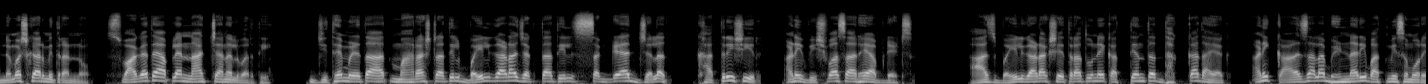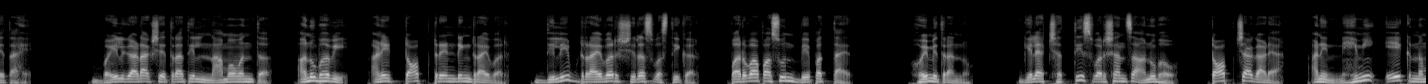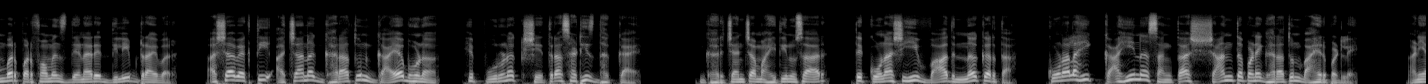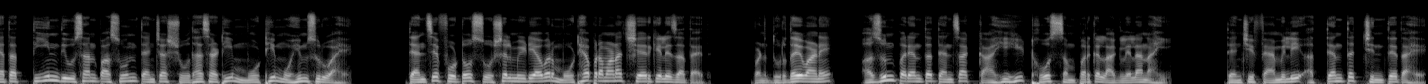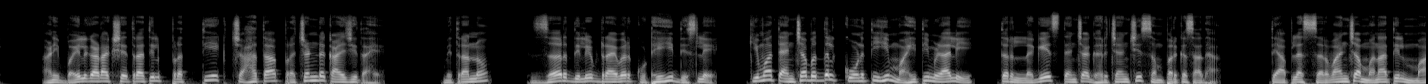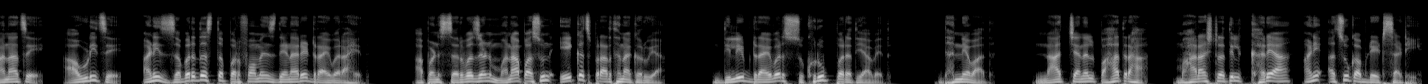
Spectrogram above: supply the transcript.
नमस्कार मित्रांनो स्वागत आहे आपल्या नाच चॅनलवरती. जिथे मिळतात महाराष्ट्रातील बैलगाडा जगतातील सगळ्यात जलद खात्रीशीर आणि विश्वासार्ह अपडेट्स. आज बैलगाडा क्षेत्रातून एक अत्यंत धक्कादायक आणि काळजाला भिडणारी बातमी समोर येत आहे. बैलगाडा क्षेत्रातील नामवंत अनुभवी आणि top trending driver Dilip driver शिरसवस्तीकर परवापासून बेपत्ता आहेत. होय मित्रांनो गेल्या छत्तीस वर्षांचा अनुभव टॉपच्या गाड्या आणि नेहमी एक नंबर परफॉर्मन्स देणारे दिलीप ड्रायव्हर अशा व्यक्ती अचानक घरातून गायब होणं हे पूर्ण क्षेत्रासाठीच धक्का आहे. घरच्यांच्या माहितीनुसार ते कोणाशीही वाद न करता कोणालाही काही न सांगता शांतपणे घरातून बाहेर पडले. आणि आता तीन दिवसांपासून त्यांच्या शोधासाठी मोठी मोहीम सुरू आहे. त्यांचे फोटो सोशल मीडियावर मोठ्या प्रमाणात शेअर केले जात आहेत पण दुर्दैवाने अजूनपर्यंत त्यांचा काहीही ठोस संपर्क लागलेला नाही. त्यांची फॅमिली अत्यंत चिंतेत आहे. आणि बैलगाडा क्षेत्रातील प्रत्येक चाहता प्रचंड काळजीत आहे. मित्रांनो जर दिलीप ड्रायव्हर कुठेही दिसले किंवा त्यांच्याबद्दल कोणतीही माहिती मिळाली तर लगेच त्यांच्या घरच्यांशी संपर्क साधा. ते आपल्या सर्वांच्या मनातील मानाचे आवडीचे आणि जबरदस्त परफॉर्मन्स देणारे ड्रायव्हर आहेत. आपण सर्वजण मनापासून एकच प्रार्थना करूया. दिलीप ड्रायव्हर सुखरूप परत यावेत. धन्यवाद. नाच चॅनल पाहत रहा. महाराष्ट्रातील खऱ्या आणि अचूक अपडेट्ससाठी.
